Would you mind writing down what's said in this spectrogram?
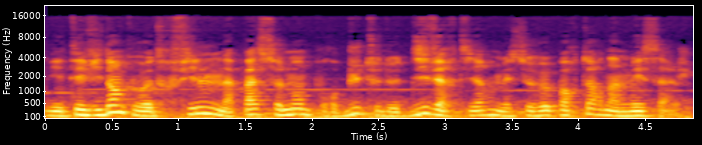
Il est évident que votre film n'a pas seulement pour but de divertir, mais se veut porteur d'un message.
